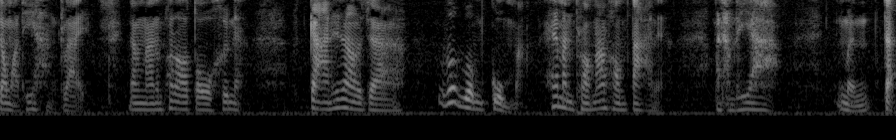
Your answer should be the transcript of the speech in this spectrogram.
จังหวัดที่ห่างไกล ดังนั้นพอเราโตขึ้นเนี่ยการที่เราจะรวบรวมกลุ่มอะให้มันพร้อมหน้าพร้อมตาเนี่ย มันทำได้ยาก เหมือนจัด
